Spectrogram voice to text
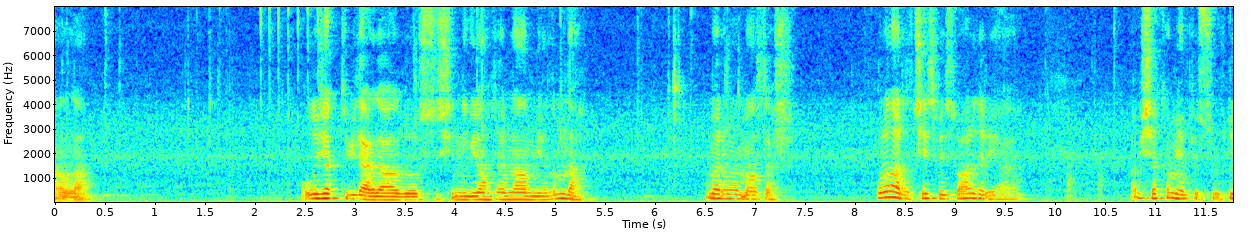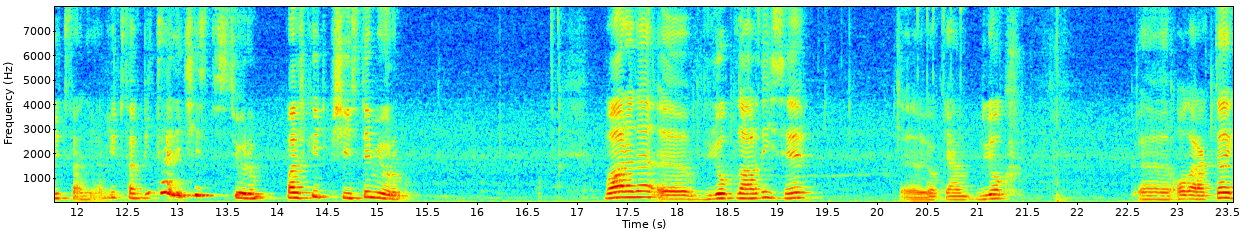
Allah. Olacak gibiler daha doğrusu. Şimdi günahlarını almayalım da. Umarım olmazlar. Buralarda chest vardır ya. Abi şaka mı yapıyorsunuz? Lütfen ya. Lütfen bir tane chest istiyorum. Başka hiçbir şey istemiyorum. Bu arada e, vloglarda ise e, yok yani vlog e, olarak da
